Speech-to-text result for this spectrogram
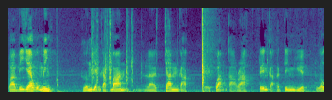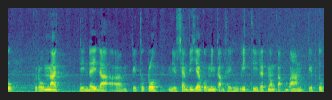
Và video của mình hướng dẫn các bạn là chặn các cái quảng cáo rác trên các cái trình duyệt Google Chrome này. Đến đây đã à, kết thúc rồi. Nếu xem video của mình cảm thấy hữu ích thì rất mong các bạn tiếp tục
